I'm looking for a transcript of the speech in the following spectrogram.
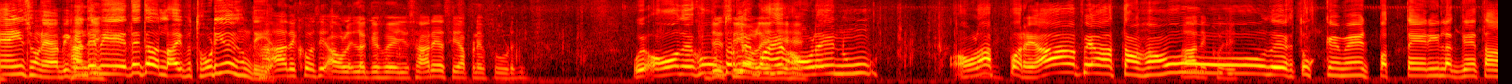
ਐਂ ਹੀ ਸੁਣਿਆ ਵੀ ਕਹਿੰਦੇ। ਵੀ ਇਹਦੇ ਤਾਂ ਲਾਈਫ ਥੋੜੀ ਹੋਈ ਹੁੰਦੀ ਆ ਆਹ ਦੇਖੋ ਅਸੀਂ ਔਲੇ ਲੱਗੇ ਹੋਏ ਜੀ ਸਾਰੇ ਅਸੀਂ ਆਪਣੇ ਫਰੂਟ ਜੀ ਓਏ ਉਹ ਦੇਖੋ ਉਧਰਲੇ ਪਾਸੇ ਇਹ। ਔਲੇ ਨੂੰ ਔਲਾ ਭਰਿਆ ਪਿਆ ਤਾਂ ਆਹ ਦੇਖੋ ਜੀ। ਉਹ ਦੇਖ ਤੂੰ ਕਿਵੇਂ ਪੱਤੇ ਨਹੀਂ ਲੱਗੇ ਤਾਂ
